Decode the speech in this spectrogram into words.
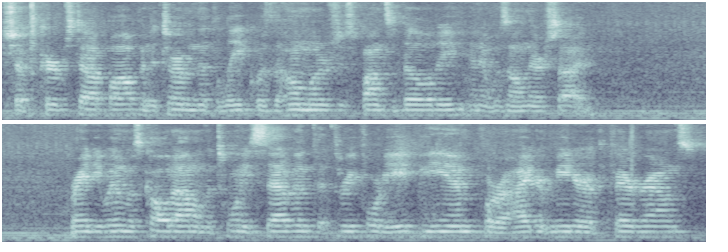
Shut the curb stop off and determined that the leak was the homeowner's responsibility and it was on their side. Randy Wynn was called out on the 27th at 3:48 PM for a hydrant meter at the fairgrounds.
